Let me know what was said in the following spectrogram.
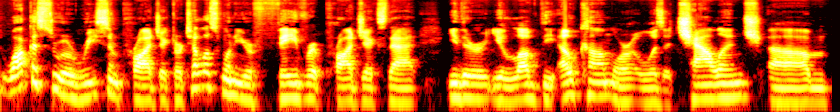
walk us through a recent project or tell us one of your favorite projects that either you loved the outcome or it was a challenge. Um,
